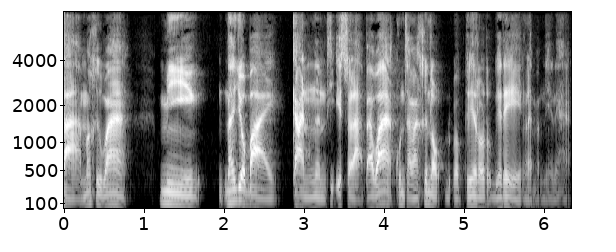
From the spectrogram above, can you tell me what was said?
สามก็คือว่ามีนโยบาย การเงินที่อิสระแปลว่าคุณสามารถขึ้นดอกเบี้ยลดดอกเบี้ยได้เองอะไรแบบนี้นะฮะ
